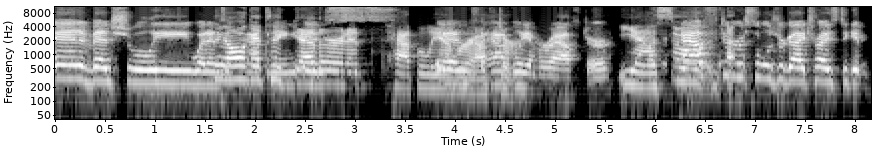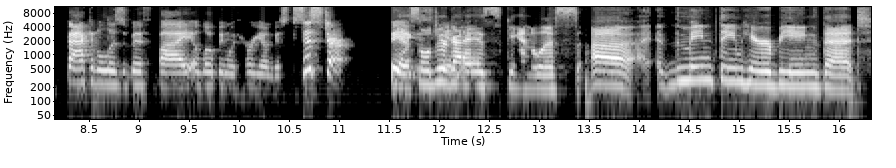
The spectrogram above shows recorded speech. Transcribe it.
And eventually, what ends they all get together, and it's happily ever after. Happily ever after. Yeah. So after a soldier guy tries to get back at Elizabeth by eloping with her youngest sister yeah, Soldier scandal. Guy is scandalous. Uh, the main theme here being that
